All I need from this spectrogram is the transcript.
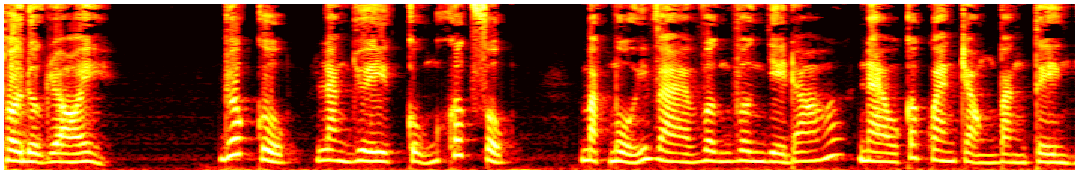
Thôi được rồi. Rốt cuộc Lăng Duy cũng khuất phục, mặt mũi và vân vân gì đó nào có quan trọng bằng tiền.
